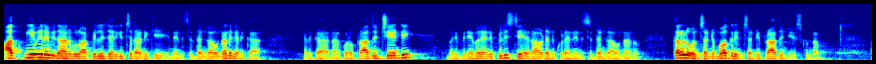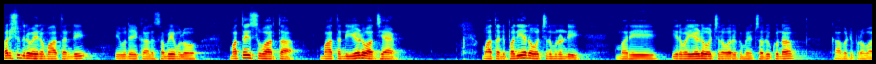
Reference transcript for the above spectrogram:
ఆత్మీయమైన విధానంలో ఆ పెళ్ళి జరిగించడానికి నేను సిద్ధంగా ఉన్నాను కనుక కనుక నా కొరకు ప్రార్థన చేయండి. మరి మీరు ఎవరైనా పిలిస్తే రావడానికి కూడా నేను సిద్ధంగా ఉన్నాను. తలలు వంచండి మోకరించండి ప్రార్థన చేసుకుందాం. పరిశుద్ధమైన మా తండ్రి ఈ ఉదయకాల సమయంలో మతయ్య సువార్త మా తండ్రి ఏడో అధ్యాయం మా తండ్రి పదిహేనో వచనం నుండి మరి ఇరవై ఏడో వచనం వరకు మేము చదువుకున్నాం. కాబట్టి ప్రభా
